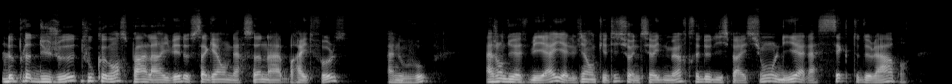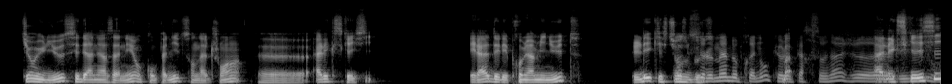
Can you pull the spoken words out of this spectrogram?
Le plot du jeu, tout commence par l'arrivée de Saga Anderson à Bright Falls, à nouveau. Agent du FBI, elle vient enquêter sur une série de meurtres et de disparitions liées à la secte de l'arbre qui ont eu lieu ces dernières années en compagnie de son adjoint euh, Alex Casey. Et là, dès les premières minutes, les questions se C'est posent. le même prénom que Bah, le personnage. euh, Alex Casey,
